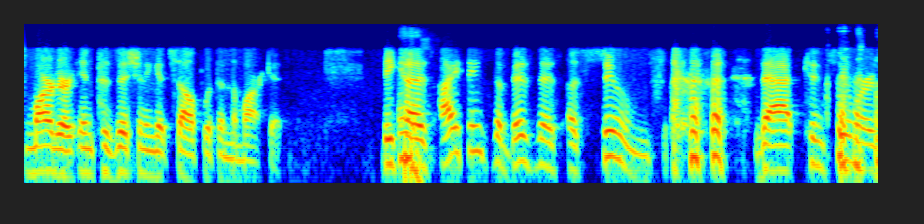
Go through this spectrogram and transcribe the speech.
smarter in positioning itself within the market because mm. I think the business assumes that consumers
